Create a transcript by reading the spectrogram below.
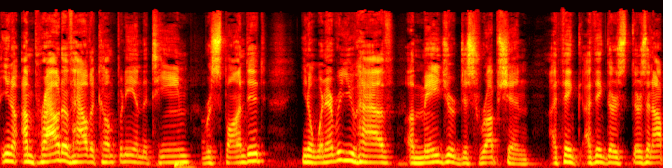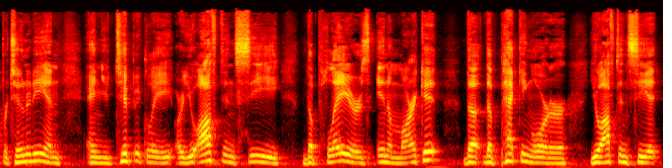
You know, I'm proud of how the company and the team responded. You know, whenever you have a major disruption, I think I think there's there's an opportunity and and you typically or you often see the players in a market the the pecking order you often see it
